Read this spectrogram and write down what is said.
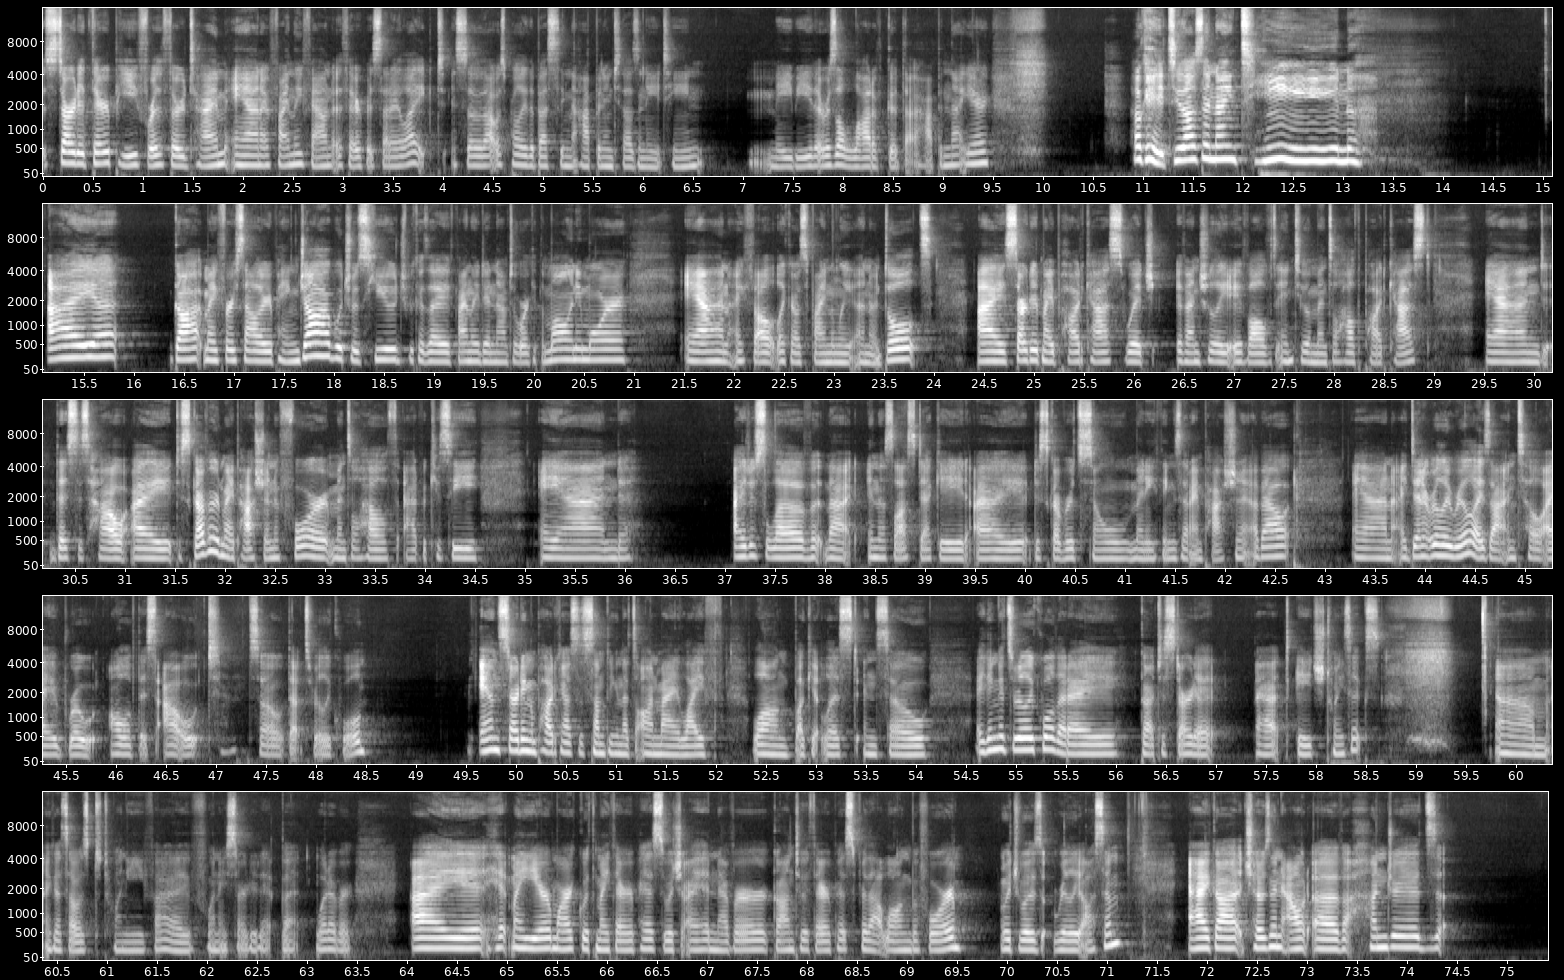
started therapy for the third time and I finally found a therapist that I liked. So that was probably the best thing that happened in 2018. Maybe there was a lot of good that happened that year. Okay, 2019. I uh, got my first salary paying job, which was huge because I finally didn't have to work at the mall anymore. And I felt like I was finally an adult. I started my podcast, which eventually evolved into a mental health podcast. And this is how I discovered my passion for mental health advocacy. And I just love that in this last decade, I discovered so many things that I'm passionate about. And I didn't really realize that until I wrote all of this out. So that's really cool. And starting a podcast is something that's on my lifelong bucket list. And so I think it's really cool that I got to start it at age 26. Um, I guess I was 25 when I started it, but whatever. I hit my year mark with my therapist, which I had never gone to a therapist for that long before, which was really awesome. I got chosen out of hundreds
